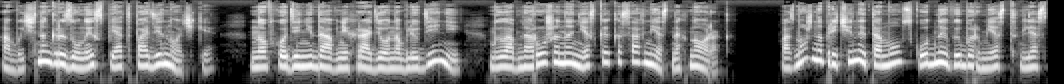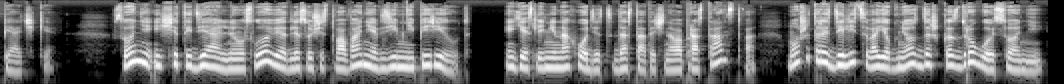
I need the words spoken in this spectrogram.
Обычно грызуны спят поодиночке, но в ходе недавних радионаблюдений было обнаружено несколько совместных норок. Возможно, причиной тому скудный выбор мест для спячки. Соня ищет идеальные условия для существования в зимний период, и если не находит достаточного пространства, может разделить свое гнездышко с другой Соней.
